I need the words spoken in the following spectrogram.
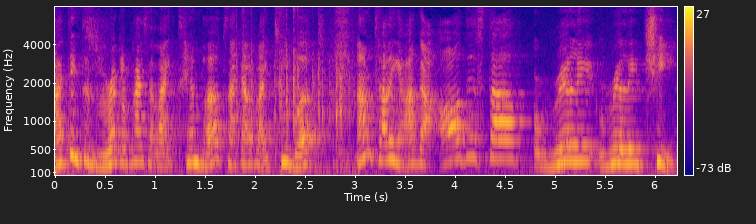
I think this is regular price at like 10 bucks. I got it for like two bucks. I'm telling you, I got all this stuff really, really cheap.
